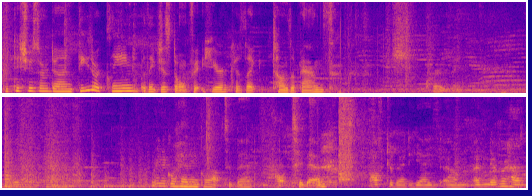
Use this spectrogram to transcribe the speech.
The dishes are done. These are clean, but they just don't fit here because like tons of pans. Crazy. We're gonna go ahead and go out to bed. Out to bed. Off to bed, you guys. Um, I've never had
